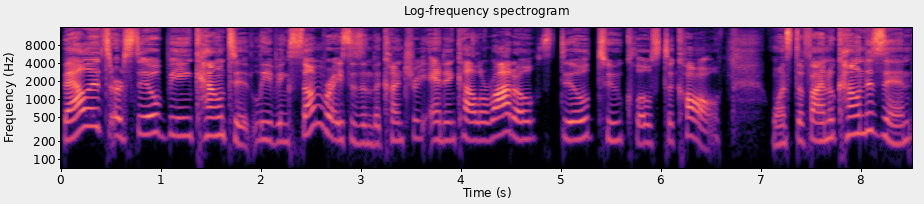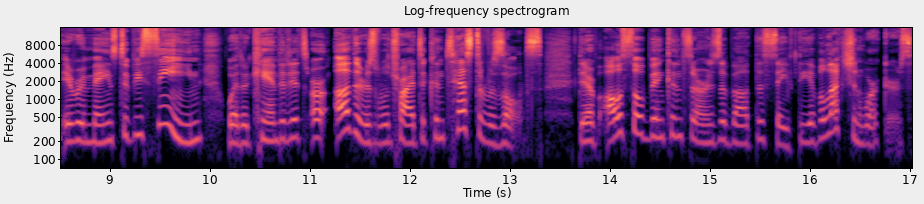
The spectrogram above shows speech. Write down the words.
Ballots are still being counted, leaving some races in the country and in Colorado still too close to call. Once the final count is in, it remains to be seen whether candidates or others will try to contest the results. There have also been concerns about the safety of election workers.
